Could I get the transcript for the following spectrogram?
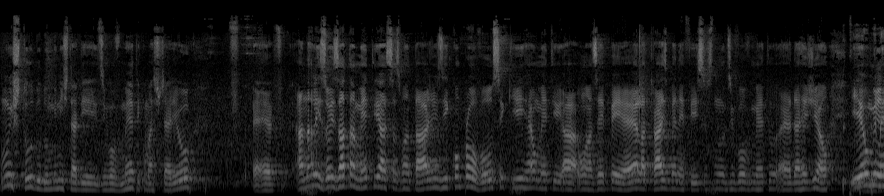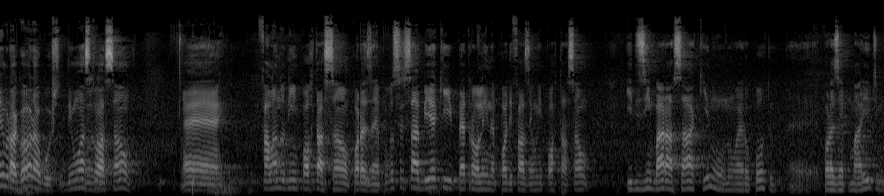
um estudo do Ministério de Desenvolvimento e Comércio Exterior é, analisou exatamente essas vantagens e comprovou-se que realmente a, uma ZPE ela traz benefícios no desenvolvimento é, da região. E eu me lembro agora, Augusto, de uma situação é, falando de importação, por exemplo, você sabia que Petrolina pode fazer uma importação e desembaraçar aqui no, no aeroporto, é, por exemplo, marítimo?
